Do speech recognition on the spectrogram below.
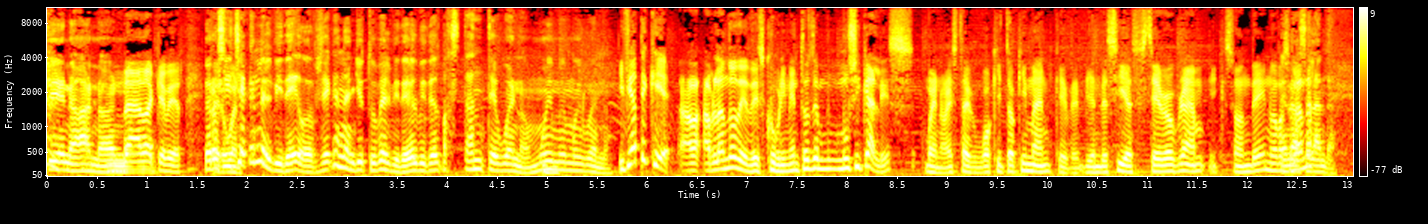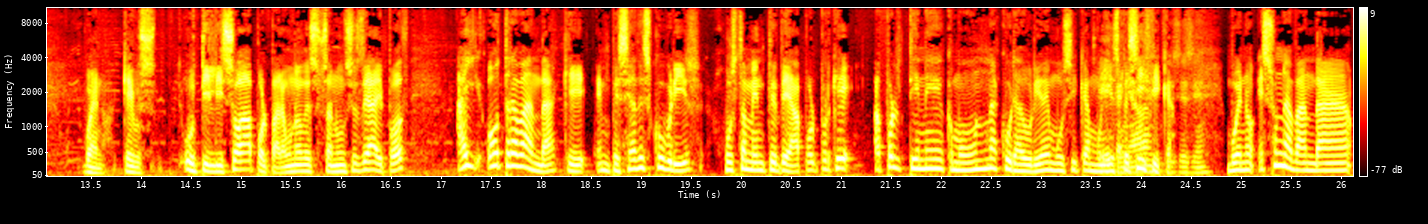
Sí, no, no, no. nada que ver. Pero, sí, bueno. chequen el video, chequen en YouTube el video, el video es bastante bueno, muy, muy, muy bueno. Y fíjate que a- hablando de descubrimientos de mu- musicales, bueno, este Walkie Talkie Man, que bien decías, Stereogram, y que son de Nueva Zelanda, Zelanda. bueno, que us- utilizó Apple para uno de sus anuncios de iPod. Hay otra banda que empecé a descubrir justamente de Apple, porque Apple tiene como una curaduría de música muy Sí, específica. sí, sí, sí. Bueno, es una banda,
